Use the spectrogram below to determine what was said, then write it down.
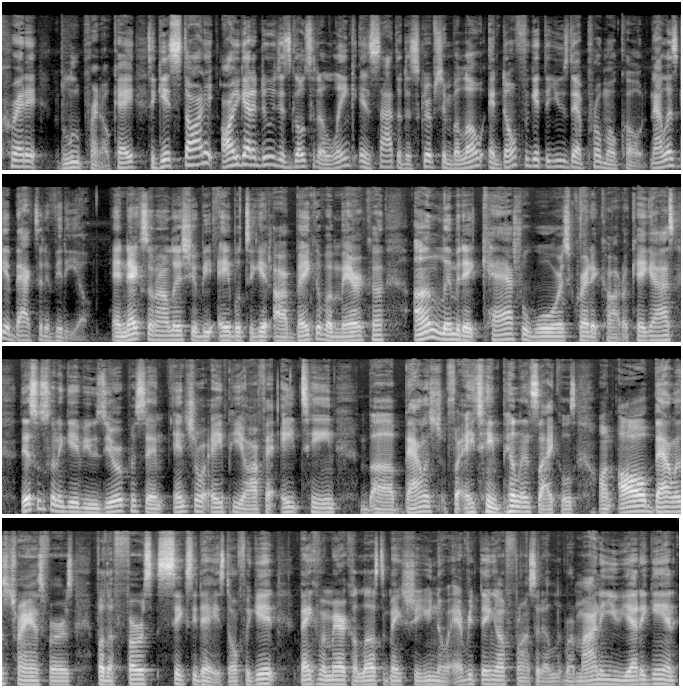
credit blueprint, okay? To get started, all you gotta do is just go to the link inside the description below and don't forget to use that promo code. Now let's get back to the video. And next on our list, you'll be able to get our Bank of America Unlimited Cash Rewards credit card. Okay, guys, this one's going to give you 0% intro APR for 18 uh, balance for 18 billing cycles on all balance transfers for the first 60 days. Don't forget, Bank of America loves to make sure you know everything up front. So they're reminding you yet again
